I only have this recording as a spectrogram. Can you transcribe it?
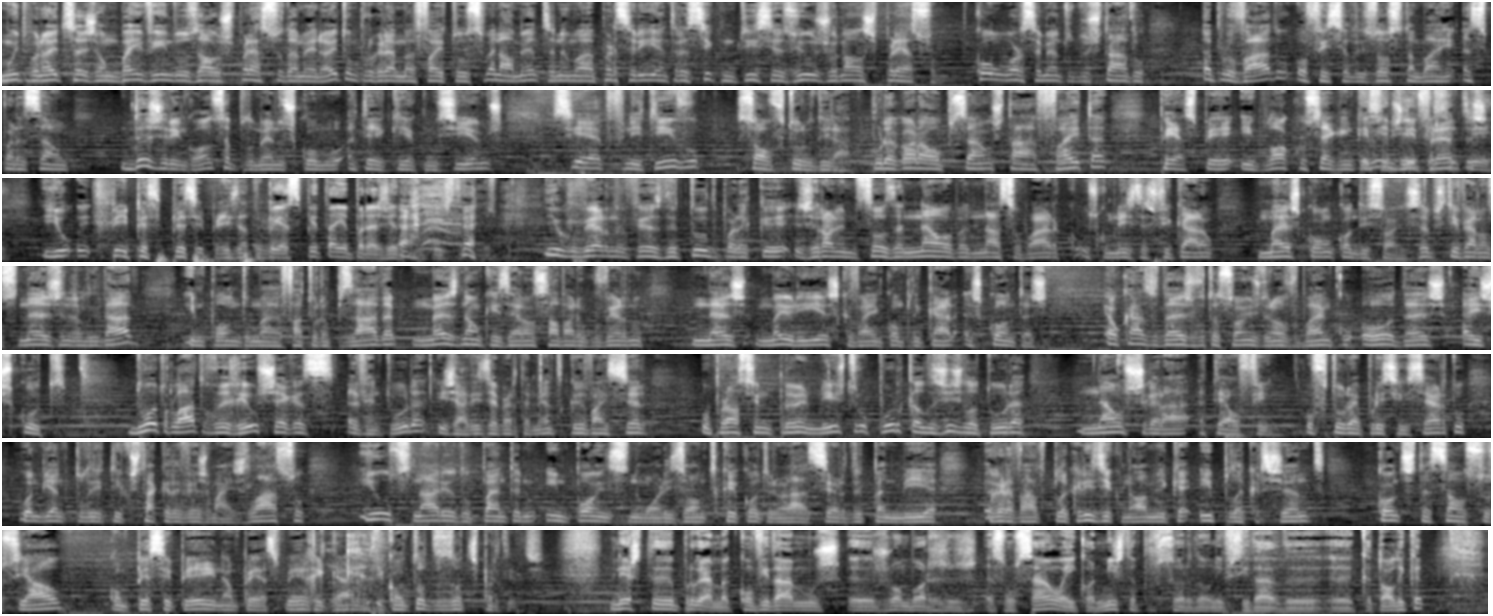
Muito boa noite, sejam bem-vindos ao Expresso da Meia-Noite, um programa feito semanalmente numa parceria entre a SIC Notícias e o Jornal Expresso. Com o Orçamento do Estado aprovado, oficializou-se também a separação da geringonça, pelo menos como até aqui a conhecíamos. Se é definitivo, só o futuro dirá. Por agora a opção está feita, PSP e Bloco seguem caminhos PCP, diferentes. PCP. E o e PCP, O exatamente. PSP está aí para a gente. E o governo fez de tudo para que Jerónimo de Sousa não abandonasse o barco. Os comunistas ficaram, mas com condições. Abstiveram-se na generalidade, impondo uma fatura pesada, mas não quiseram salvar o governo nas maiorias que vêm complicar as contas. É o caso das votações do novo banco ou das ex-SCUT. Do outro lado, Rui Rio chega-se aventura e já diz abertamente que vai ser o próximo Primeiro-Ministro porque a legislatura não chegará até ao fim. O futuro é por isso incerto, o ambiente político está cada vez mais laço e o cenário do pântano impõe-se num horizonte que continuará a ser de pandemia, agravado pela crise económica e pela crescente contestação social, com PCP e não PSP, Ricardo, e com todos os outros partidos. Neste programa convidamos eh, João Borges Assunção, é economista, professor da Universidade eh, Católica,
